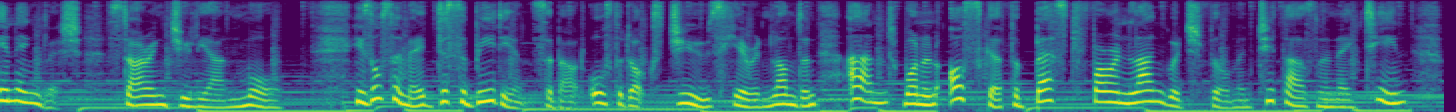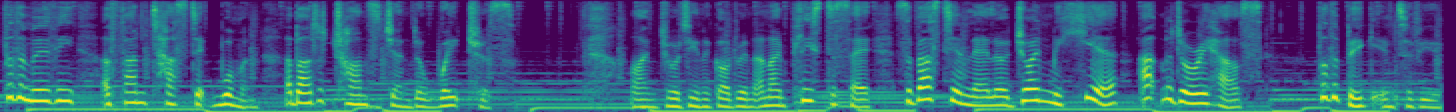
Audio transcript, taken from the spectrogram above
in English, starring Julianne Moore. He's also made Disobedience about Orthodox Jews here in London and won an Oscar for Best Foreign Language Film in 2018 for the movie A Fantastic Woman about a transgender waitress. I'm Georgina Godwin, and I'm pleased to say Sebastian Lelio joined me here at Midori House for the big interview.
